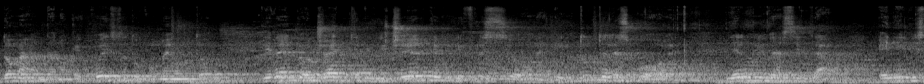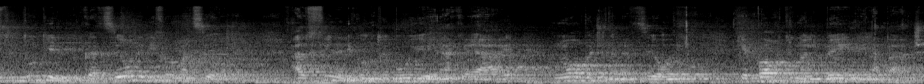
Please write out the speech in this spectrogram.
domandano che questo documento diventi oggetto di ricerca e di riflessione in tutte le scuole, nelle università e negli istituti di educazione e di formazione, al fine di contribuire a creare nuove generazioni che portino il bene e la pace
